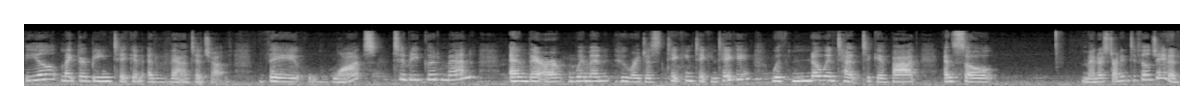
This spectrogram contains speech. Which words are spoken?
feel like they're being taken advantage of they want to be good men and there are women who are just taking, taking, taking with no intent to give back. And so men are starting to feel jaded.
